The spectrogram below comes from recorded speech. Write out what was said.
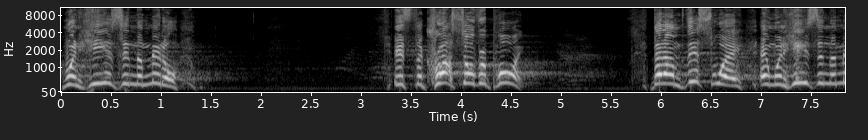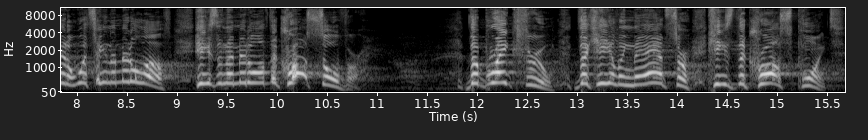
When He is in the middle, it's the crossover point that I'm this way, and when He's in the middle, what's He in the middle of? He's in the middle of the crossover the breakthrough, the healing, the answer. He's the cross point.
